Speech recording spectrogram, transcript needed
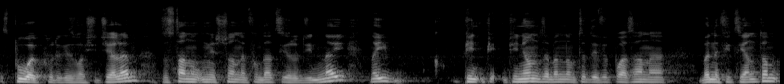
spółek, których jest właścicielem, zostaną umieszczone w fundacji rodzinnej, no i pie, pie, pieniądze będą wtedy wypłacane beneficjentom.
